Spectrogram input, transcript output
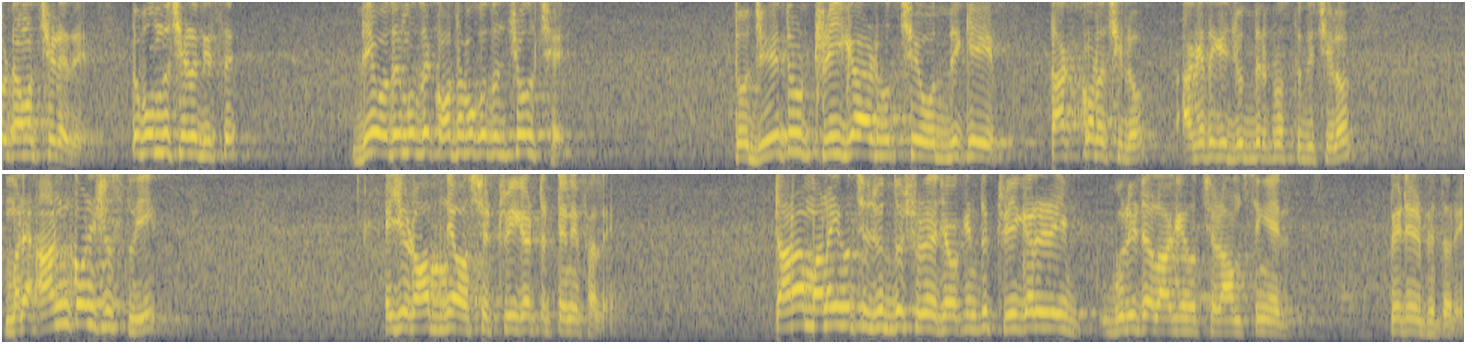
ওটা আমার ছেড়ে দে। তো বন্ধু ছেড়ে দিছে। দিয়ে ওদের মধ্যে কথোপকথন চলছে। তো যেহেতু ট্রিগার্ড হচ্ছে, ওর দিকে তাক করা ছিল, আগে থেকে যুদ্ধের প্রস্তুতি ছিল মানে আনকনসিয়াসলি এই যে রব নেওয়া সে ট্রিগারটা টেনে ফেলে। টানা মানেই হচ্ছে যুদ্ধ শুরু হয়ে যাওয়া, কিন্তু ট্রিগারের এই গুলিটা লাগে হচ্ছে রাম সিংয়ের পেটের ভেতরে।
